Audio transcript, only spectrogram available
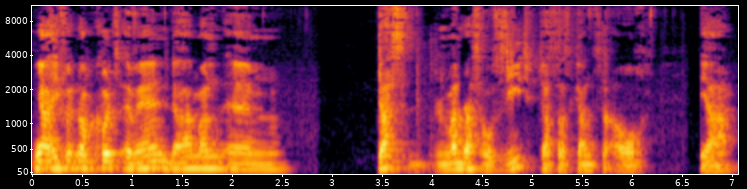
Ja, ich würde noch kurz erwähnen, da man ähm, das, man das auch sieht, dass das Ganze auch ja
